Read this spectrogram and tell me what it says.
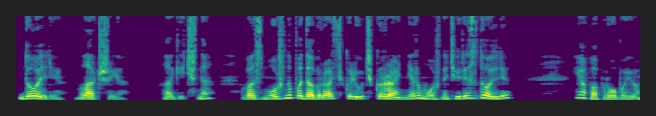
Долли, младшая. Логично. Возможно, подобрать ключ к раннер можно через Долли. Я попробую.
